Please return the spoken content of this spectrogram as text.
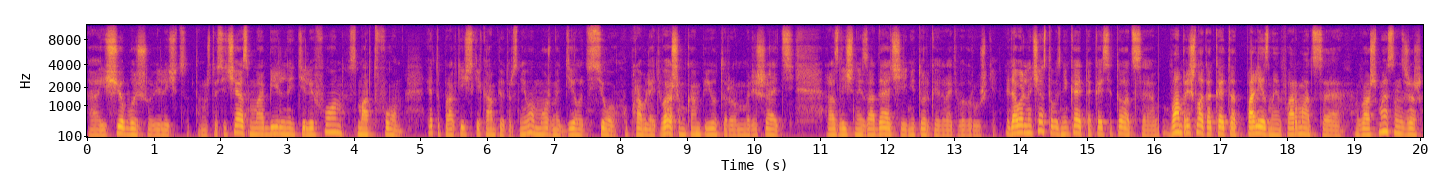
а, еще больше увеличится, потому что сейчас мобильный телефон, смартфон – это практически компьютер. С него можно делать все, управлять вашим компьютером, решать различные задачи и не только играть в игрушки. И довольно часто возникает такая ситуация. Вам пришла какая-то полезная информация в ваш мессенджер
